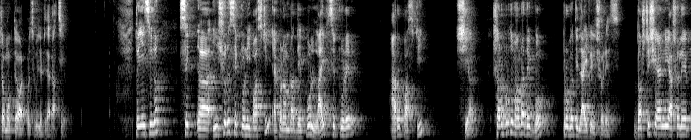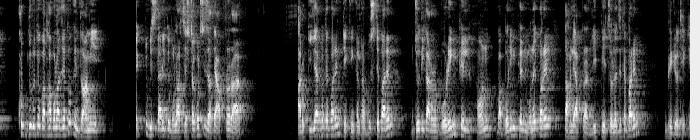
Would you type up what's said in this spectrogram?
চমক দেওয়ার পসিবিলিটি তার আছে। তো এই ছিল ইন্স্যুরেন্স সেক্টর নিয়ে পাঁচটি। এখন আমরা দেখব লাইফ সেক্টরের আরও পাঁচটি শেয়ার সর্বপ্রথম আমরা দেখব প্রগতি লাইফ ইন্স্যুরেন্স দশটি শেয়ার নিয়ে আসলে খুব দ্রুত কথা বলা যেত, কিন্তু আমি একটু বিস্তারিত বলার চেষ্টা করছি যাতে আপনারা আরও ক্লিয়ার হতে পারেন টেকনিক্যালটা বুঝতে পারেন। যদি কারোর বোরিং ফেল হন বা বোরিং ফেল মনে করেন, তাহলে আপনার লিপ নিয়ে চলে যেতে পারেন ভিডিও থেকে।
